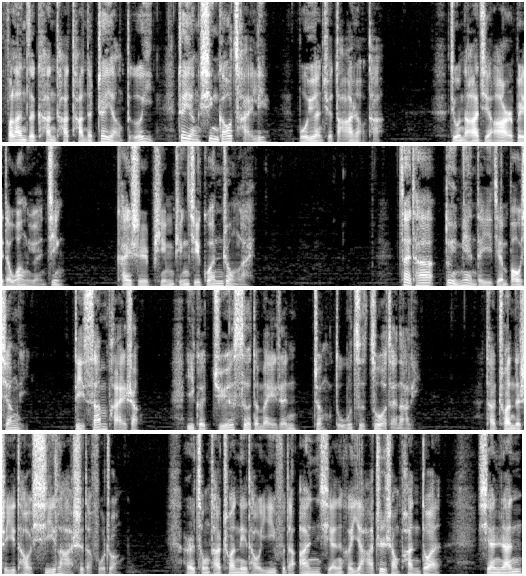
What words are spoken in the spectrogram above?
弗兰兹看他谈得这样得意，这样兴高采烈，不愿去打扰他，就拿起阿尔贝的望远镜，开始品评起观众来。在他对面的一间包厢里，第三排上，一个绝色的美人正独自坐在那里。她穿的是一套希腊式的服装，而从她穿那套衣服的安闲和雅致上判断，显然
